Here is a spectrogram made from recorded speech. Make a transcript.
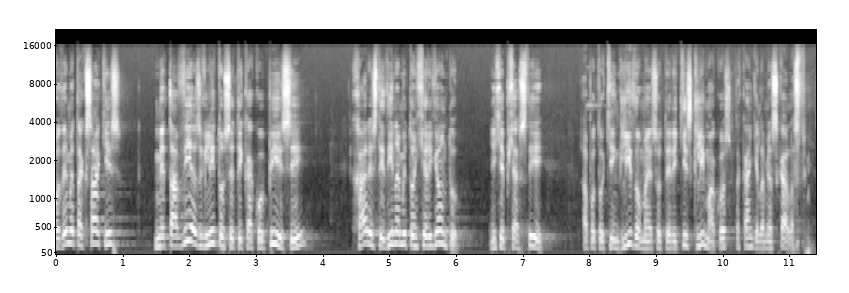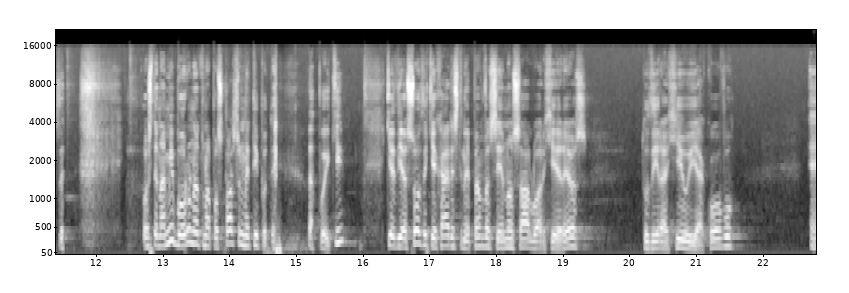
Ο δε Μεταξάκης με τα βίας γλίτωσε την κακοποίηση χάρη στη δύναμη των χεριών του. Είχε πιαστεί από το κυγκλίδωμα εσωτερικής κλίμακος, τα κάγκελα μιας σκάλας, ώστε να μην μπορούν να τον αποσπάσουν με τίποτε από εκεί και διασώθηκε χάρη στην επέμβαση ενός άλλου αρχιερέως του Δυραχείου Ιακώβου ε,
